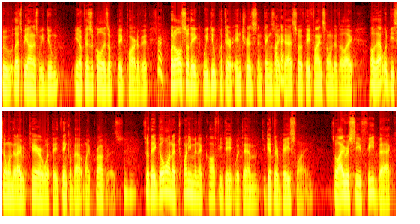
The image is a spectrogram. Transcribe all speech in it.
through. Let's be honest, we do. You know, physical is a big part of it. Sure. But also, they we do put their interests and things like Okay. that. So if they find someone that they're like, oh, that would be someone that I would care what they think about my progress. Mm-hmm. So they go on a 20 minute coffee date with them to get their baseline. So I receive feedback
